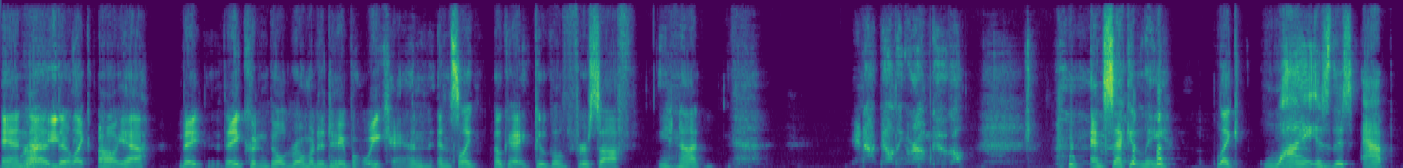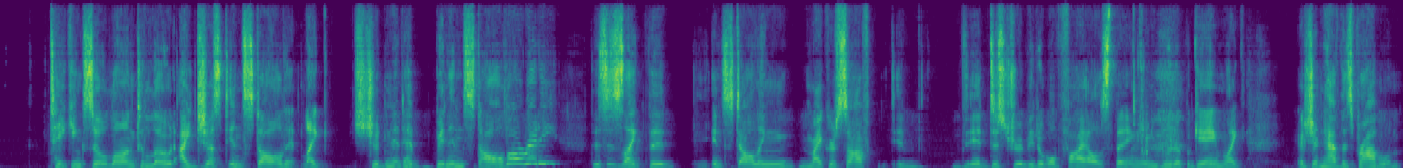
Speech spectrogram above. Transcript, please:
and Right. uh, they're like, oh yeah, they they couldn't build Rome in a day, but we can. And it's like, okay, Google. First off, you're not you're not building Rome. And secondly, like, why is this app taking so long to load? I just installed it. Like, shouldn't it have been installed already? This is like the installing Microsoft uh, distributable files thing when you boot up a game. Like, it shouldn't have this problem.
